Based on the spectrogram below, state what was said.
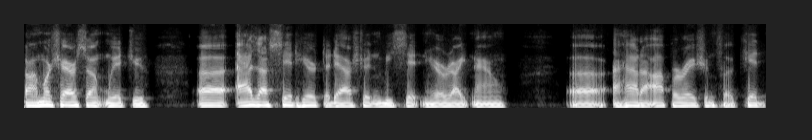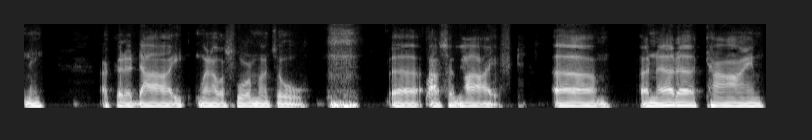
I'm gonna share something with you. Uh, as I sit here today, I shouldn't be sitting here right now. Uh, I had an operation for a kidney. I could have died when I was four months old. Uh, I survived. Um, another time,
